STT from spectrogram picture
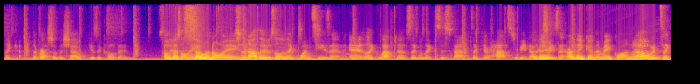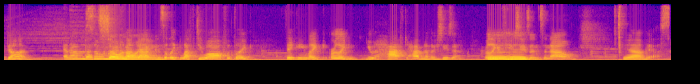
like the rest of the show because of COVID. Oh, that's only- so annoying. So now there was only like one season, and it like left us like with like suspense. Like there has to be are another they season. are they gonna make one? No, it's like done. And I was That's so annoyed so about that because it like left you off with like thinking like or like you have to have another season or like a few Mhm. seasons. And now, Yeah. yes,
